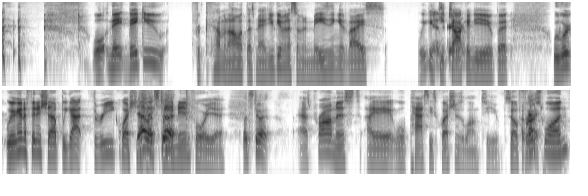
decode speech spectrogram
well, Nate, thank you for coming on with us, man. You've given us some amazing advice. We could Yeah, keep great. talking to you, but we were we're gonna finish up. We got three questions Yeah, let's do came it. in for you. Let's do it. As promised, I will pass these questions along to you. So, Okay. first one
